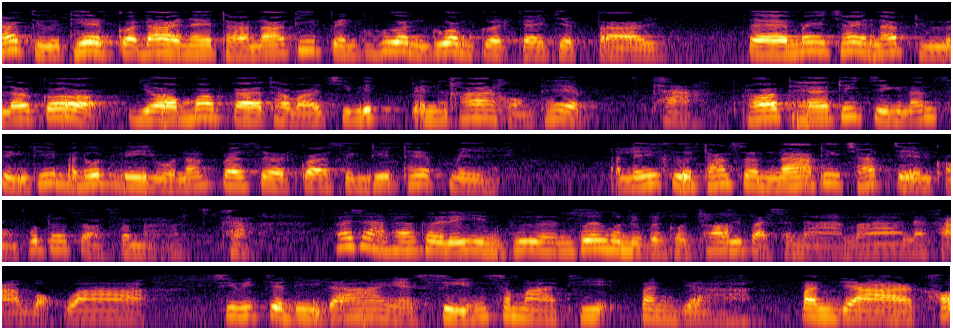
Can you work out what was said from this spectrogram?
นับถือเทพก็ได้ในฐานะที่เป็นเพื่อนร่วมเกิดแก่เจ็บตาย แต่ไม่ใช่นับถือแล้วก็ยอมมอบกายถวายชีวิตเป็นค่าของเทพค่ะ เพราะแท้ที่จริงนั้นสิ่งที่มนุษย์มีอยู่นั้นประเสริฐกว่าสิ่งที่เทพมี อันนี้คือทัศนะที่ชัดเจนของพุทธศาสนาค่ะ พระอาจารย์คะเคยได้ยินเพื่อนเพื่อนคนหนึ่งเป็นคนชอบวิปัสสนามากนะคะ บอกว่าชีวิตจะดีได้เนี่ยศีลสมาธิปัญญา ปัญญาเขา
